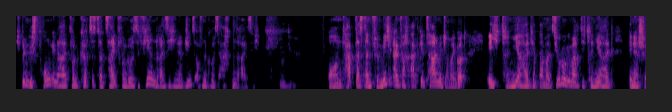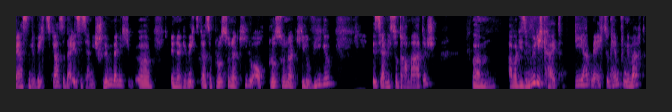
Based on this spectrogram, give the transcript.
ich bin gesprungen innerhalb von kürzester Zeit von Größe 34 in der Jeans auf eine Größe 38. Mhm. Und habe das dann für mich einfach abgetan mit, ja mein Gott, ich trainiere halt, ich habe damals Judo gemacht, ich trainiere halt in der schwersten Gewichtsklasse. Da ist es ja nicht schlimm, wenn ich äh, in der Gewichtsklasse plus 100 Kilo auch plus 100 Kilo wiege ist ja nicht so dramatisch. Ähm, aber diese Müdigkeit, die hat mir echt zu kämpfen gemacht.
